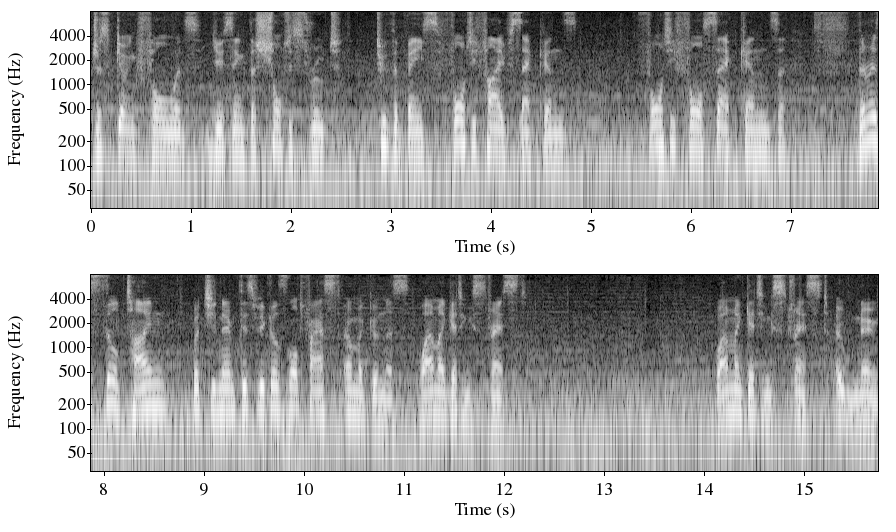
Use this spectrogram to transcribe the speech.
Just going forwards, using the shortest route to the base, 45 seconds. 44 seconds. There is still time, but you know, this vehicle's not fast. Oh my goodness, why am I getting stressed? Why am I getting stressed? Oh no.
